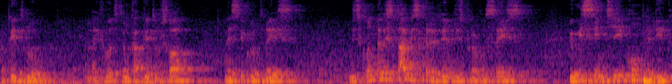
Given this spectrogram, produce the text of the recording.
capítulo. Aliás, Judas tem um capítulo só, versículo 3. Diz: Quando eu estava escrevendo isso para vocês, eu me senti compelido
